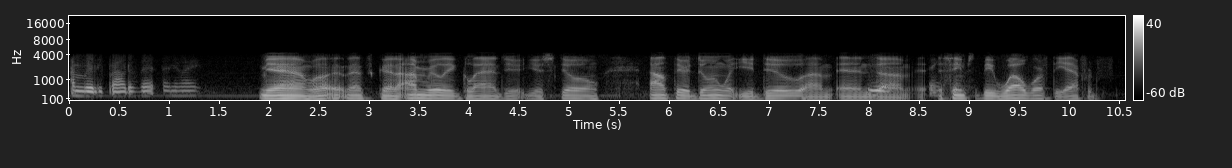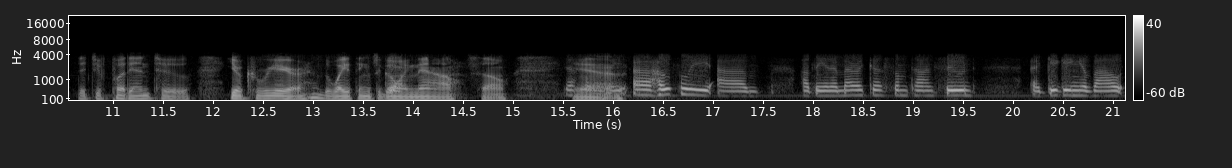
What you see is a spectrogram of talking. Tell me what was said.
I'm really proud of it anyway. Yeah, well, that's good. I'm really glad you you're still out there doing what you do, um, and Yeah, um, it, it seems to be well worth the effort that you've put into your career, the way things are going now. So, Definitely. Uh, hopefully, um, I'll be in America sometime soon, uh, gigging about.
